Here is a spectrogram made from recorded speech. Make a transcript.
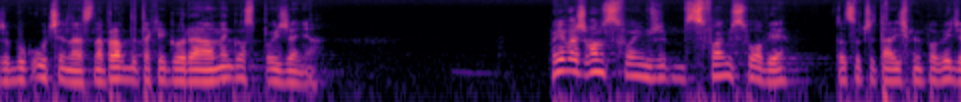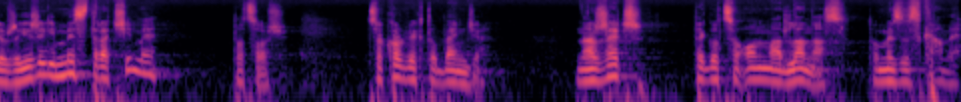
że Bóg uczy nas naprawdę takiego realnego spojrzenia. Ponieważ On w swoim, w swoim słowie, to co czytaliśmy, powiedział, że jeżeli my stracimy to coś, cokolwiek to będzie, na rzecz tego, co On ma dla nas, to my zyskamy.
